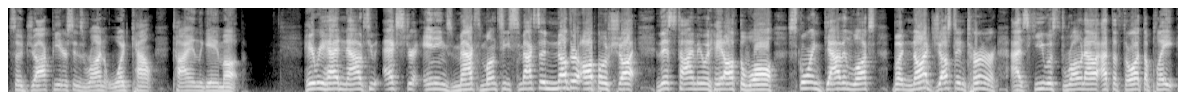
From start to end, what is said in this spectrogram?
so Joc Pederson's run would count, tying the game up. Here we head now to extra innings. Max Muncy smacks another Oppo shot. This time it would hit off the wall, scoring Gavin Lux, but not Justin Turner, as he was thrown out at the throw at the plate,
